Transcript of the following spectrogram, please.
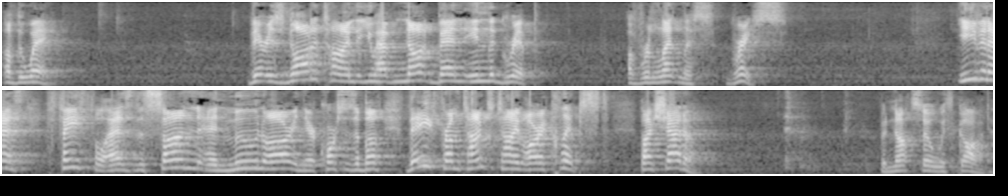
of the way. There is not a time that you have not been in the grip of relentless grace. Even as faithful as the sun and moon are in their courses above, they from time to time are eclipsed by shadow. But not so with God.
